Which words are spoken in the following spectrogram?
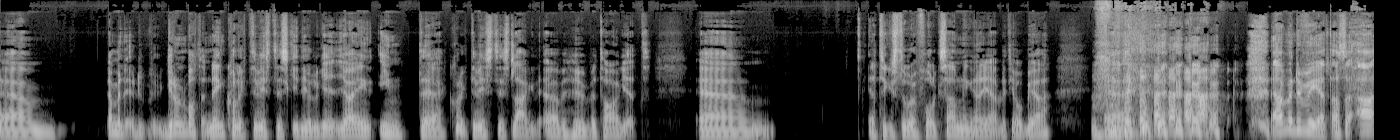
um, Ja, men grund och botten, det är en kollektivistisk ideologi. Jag är inte kollektivistiskt lagd överhuvudtaget. Ehm, jag tycker stora folksamlingar är jävligt jobbiga. Eh, ja, men du vet, alltså, all,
